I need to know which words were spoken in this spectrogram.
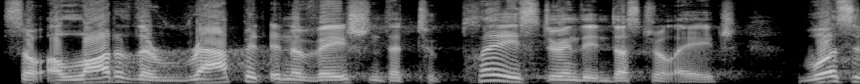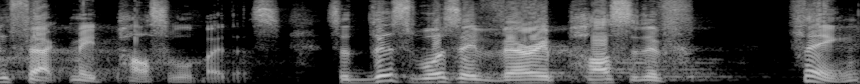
So a lot of the rapid innovation that took place during the industrial age was in fact made possible by this. So this was a very positive thing.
